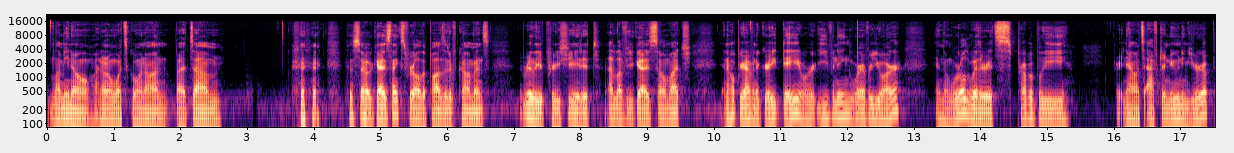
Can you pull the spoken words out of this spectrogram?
let me know. I don't know what's going on, but um, so guys, thanks for all the positive comments. Really appreciate it. I love you guys so much, and I hope you're having a great day or evening wherever you are in the world. Whether it's probably right now, it's afternoon in Europe.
